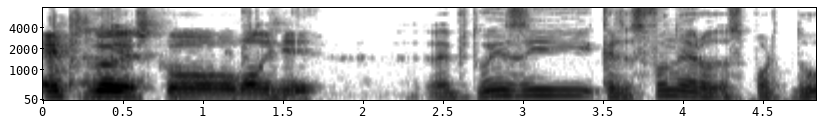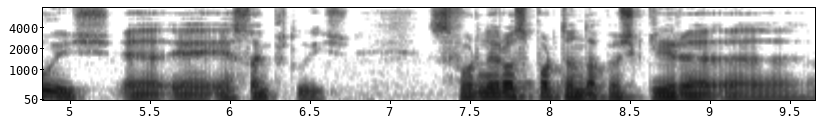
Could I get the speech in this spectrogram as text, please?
em português, com o Olivier. Em português e, quer dizer, se for na Eurosport 2, é, é, é só em português. Se for na Eurosport, não dá para escolher a, a,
